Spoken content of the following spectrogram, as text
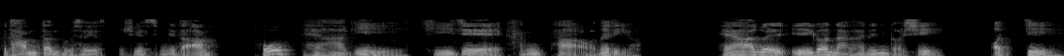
그 다음 단 보시겠습니다. 독 대학이 기재 간타 언어리요. 대학을 읽어 나가는 것이 어찌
